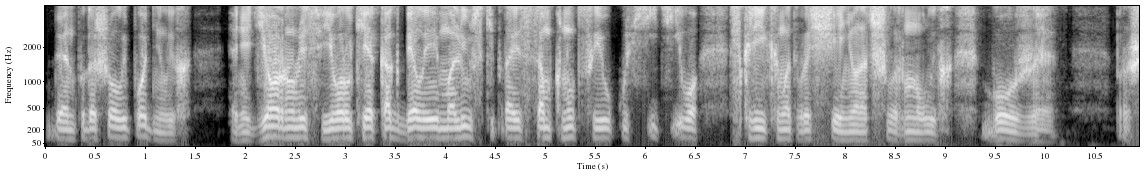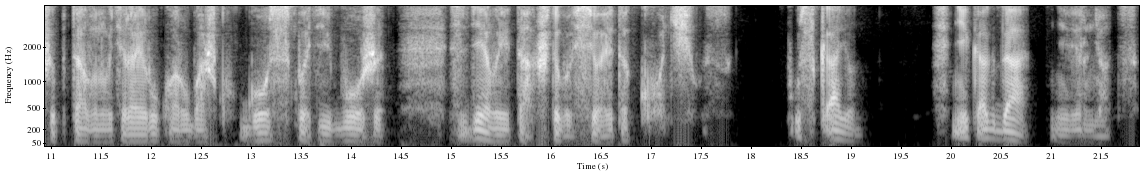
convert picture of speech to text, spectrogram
Бен подошел и поднял их — и они дернулись в его руке, как белые моллюски, пытаясь сомкнуться и укусить его. С криком отвращения он отшвырнул их. «Боже!» — прошептал он, вытирая руку о рубашку. «Господи Боже! Сделай так, чтобы все это кончилось. Пускай он никогда не вернется».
